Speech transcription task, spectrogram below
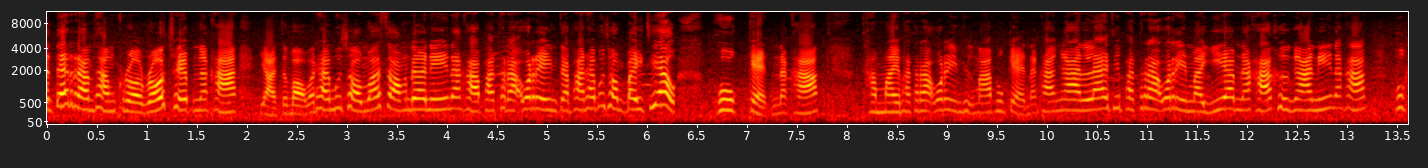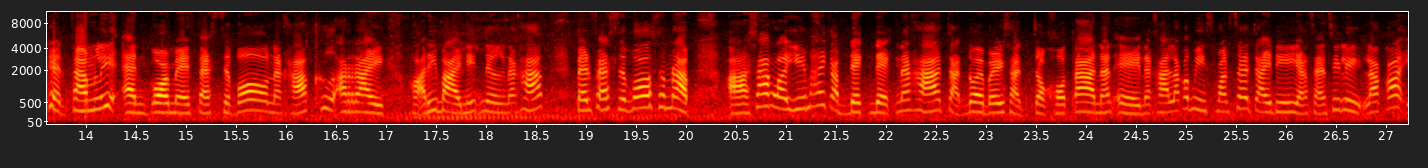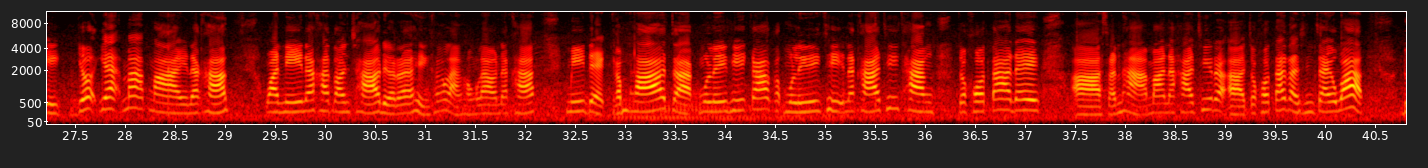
การเต้นรำทำครัวโรดทริปนะคะ อยากจะบอกว่าท่านผู้ชมว่า 2 เดือนนี้นะคะพัทรวรินทร์จะพาท่านผู้ชมไปเที่ยวภูเก็ตนะคะทำไมพัทรวรินทร์ถึงมาภูเก็ตนะคะ งานแรกที่พัทรวรินทร์มาเยี่ยมนะคะ คืองานนี้นะคะภูเก็ต Family and Gourmet Festival นะคะ คืออะไรขออธิบายนิดนึงนะคะ เป็นเฟสติวัลสำหรับสร้างรอยยิ้มให้กับเด็กๆนะคะ จัดโดยบริษัทจโคต้านั่นเองนะคะ แล้วก็มีสปอนเซอร์ใจดีอย่างแสนสิริแล้วก็อีกเยอะแยะมากมายนะคะ วันนี้นะคะตอนเช้าเดี๋ยวเราเห็นข้างหลังของเรานะคะ มีเด็กกำพร้าจากมูลนิธิ9กับมูลนิธินะคะ ที่ทางโจโคต้าได้สรรหามานะคะ ที่โจโคต้าตัดสินใจว่า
